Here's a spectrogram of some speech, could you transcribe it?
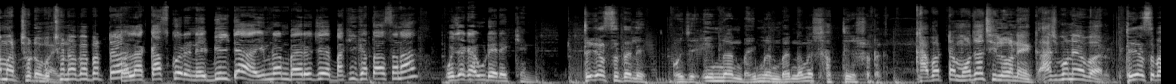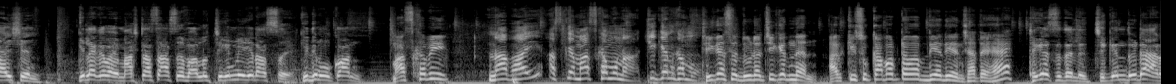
আমার ছোট ভাই। বুঝছ না ব্যাপারটা? তাহলে এক কাজ করেন এই বিলটা ইমরান ভাইয়ের ওই যে বাকি খাতা আছে না ওই জায়গায় উড়ে রেখেন। ঠিক আছে তাহলে ওই যে ইমরান ভাই ইমরান ভাইয়ের নামে সাতত্রিশশো টাকা। খাবারটা মজা ছিল অনেক আসব না আবার। ঠিক আছে ভাই সেন কি লাগে ভাই মাছ টাছ আছে ভালো চিকেন মিকেন আছে। কি দিমু কন? মাছ খাবি? না ভাই আজকে মাছ খামো না চিকেন খামো। ঠিক আছে দুটা চিকেন দেন। আর কিছু কাবাব টাবাব দিয়ে দিন সাথে হ্যাঁ? ঠিক আছে তাহলে চিকেন দুইটা আর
